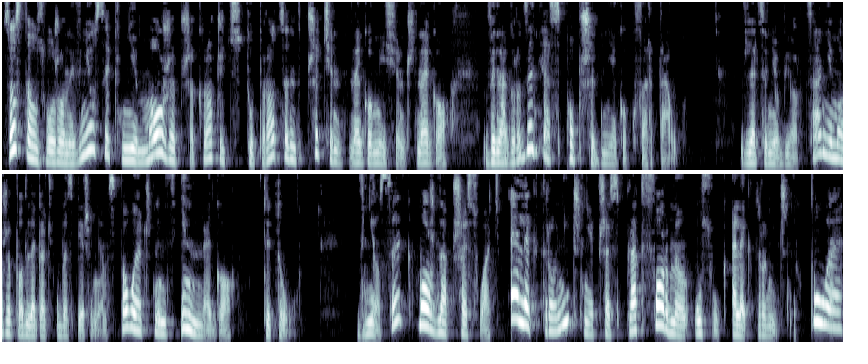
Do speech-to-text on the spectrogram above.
został złożony wniosek, nie może przekroczyć 100% przeciętnego miesięcznego wynagrodzenia z poprzedniego kwartału. Zleceniobiorca nie może podlegać ubezpieczeniom społecznym z innego tytułu. Wniosek można przesłać elektronicznie przez platformę usług elektronicznych PUE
